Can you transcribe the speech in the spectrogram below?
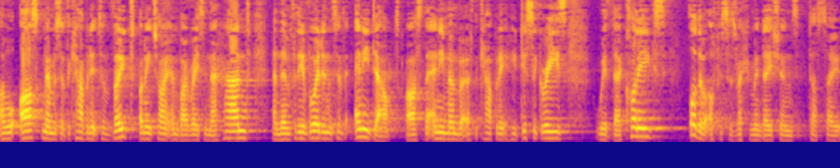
I will ask members of the Cabinet to vote on each item by raising their hand, and then for the avoidance of any doubt, ask that any member of the Cabinet who disagrees with their colleagues or the officer's recommendations does so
